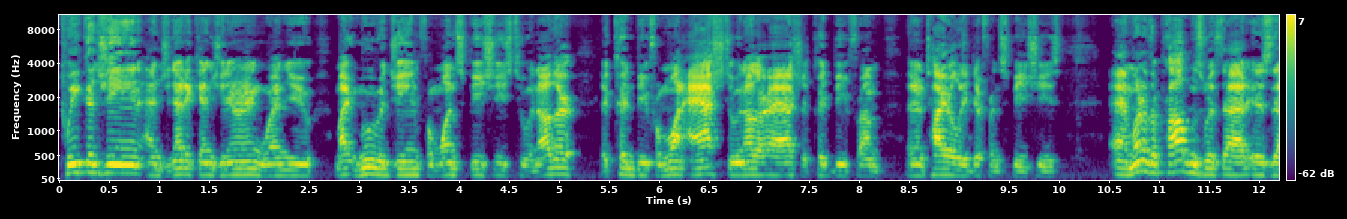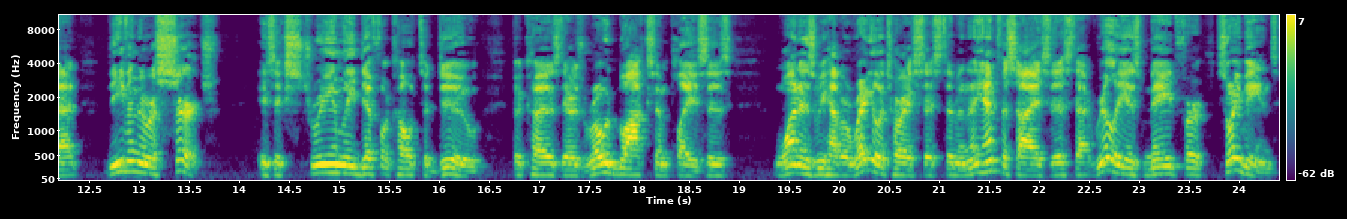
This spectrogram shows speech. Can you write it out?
tweak a gene, and genetic engineering when you might move a gene from one species to another. It could be from one ash to another ash. It could be from an entirely different species. And one of the problems with that is that even the research is extremely difficult to do because there's roadblocks in places. One is we have a regulatory system, and they emphasize this that really is made for soybeans.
